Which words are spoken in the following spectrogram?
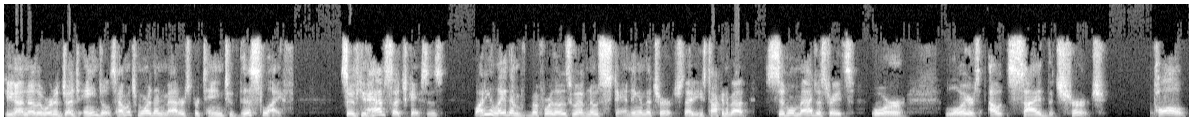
Do you not know the word to judge angels? How much more than matters pertaining to this life? So if you have such cases, why do you lay them before those who have no standing in the church? That he's talking about civil magistrates or lawyers outside the church. Paul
